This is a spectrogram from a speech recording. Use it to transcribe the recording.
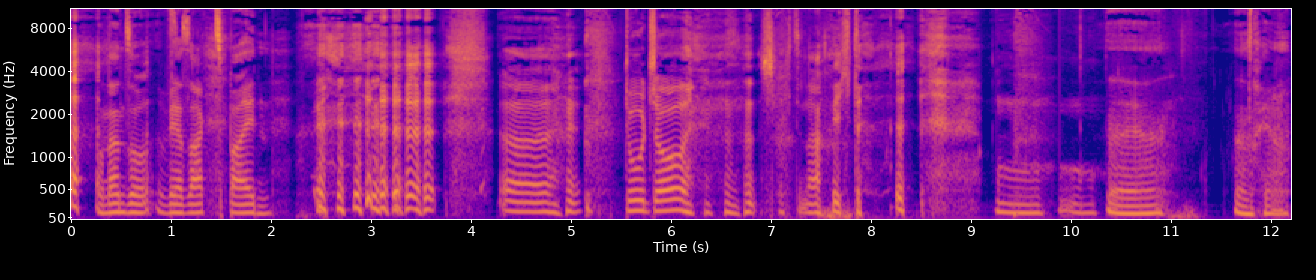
Und dann so, wer sagt's Biden? äh, du, Joe, schlechte Nachricht. Mm, mm. Äh, ach ja.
